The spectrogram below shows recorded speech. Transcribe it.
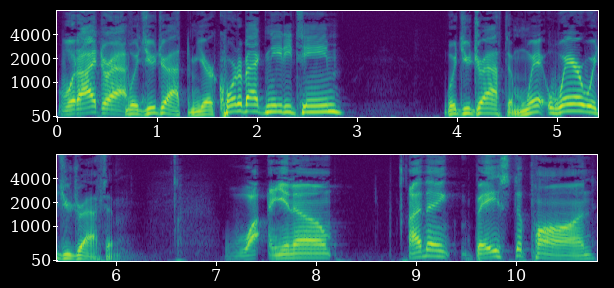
Would I draft? Would you draft him? You're a quarterback needy team. Would you draft him? Where, where would you draft him? Wha- You know, I think based upon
